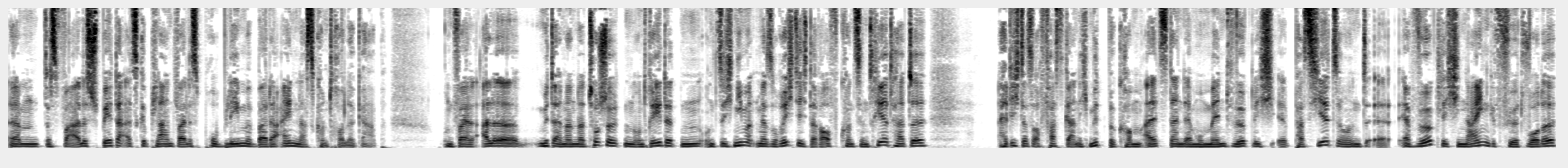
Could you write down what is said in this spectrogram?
Ähm, das war alles später als geplant, weil es Probleme bei der Einlasskontrolle gab. Und weil alle miteinander tuschelten und redeten und sich niemand mehr so richtig darauf konzentriert hatte, hätte ich das auch fast gar nicht mitbekommen, als dann der Moment wirklich äh, passierte und äh, er wirklich hineingeführt wurde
